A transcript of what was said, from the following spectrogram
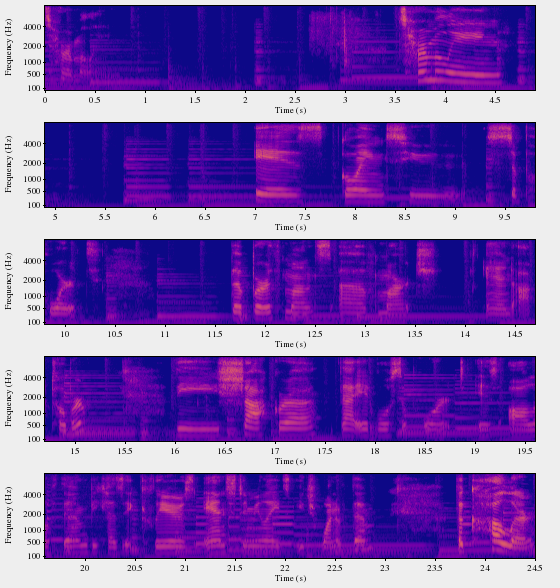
tourmaline. Tourmaline is going to support the birth months of March and October. The chakra that it will support is all of them because it clears and stimulates each one of them. The color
